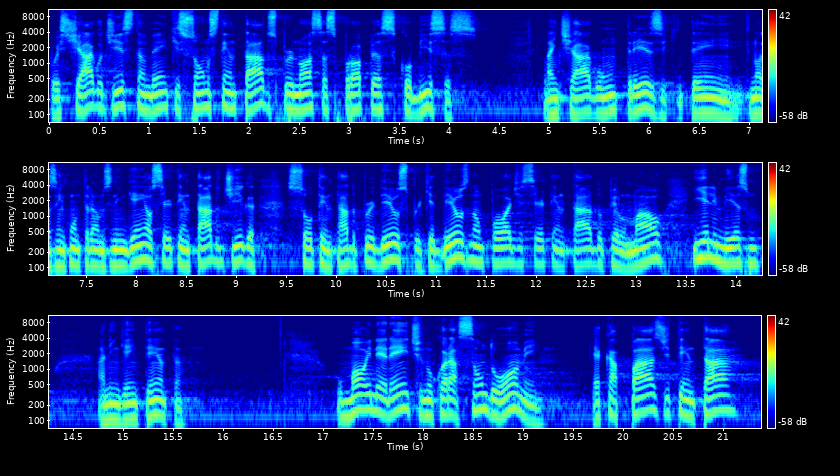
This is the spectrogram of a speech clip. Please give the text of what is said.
pois Tiago diz também que somos tentados por nossas próprias cobiças. Lá em Tiago 1,13, que, tem, que nós encontramos: Ninguém ao ser tentado diga, sou tentado por Deus, porque Deus não pode ser tentado pelo mal e Ele mesmo a ninguém tenta. O mal inerente no coração do homem é capaz de tentar,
